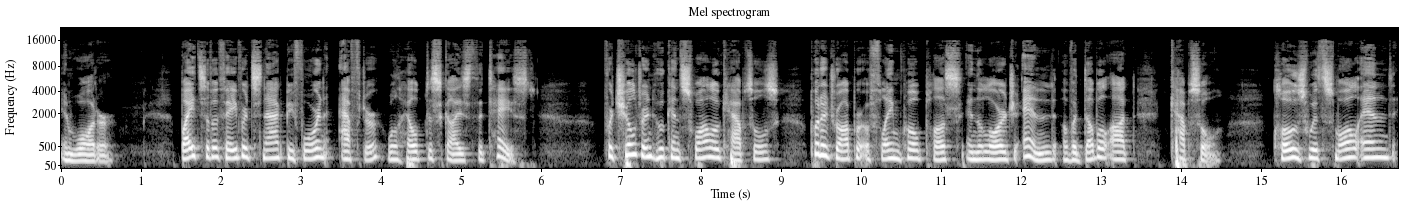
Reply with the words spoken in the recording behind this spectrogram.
in water. Bites of a favorite snack before and after will help disguise the taste. For children who can swallow capsules, put a dropper of FlameQuell Plus in the large end of a double aught capsule. Close with small end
